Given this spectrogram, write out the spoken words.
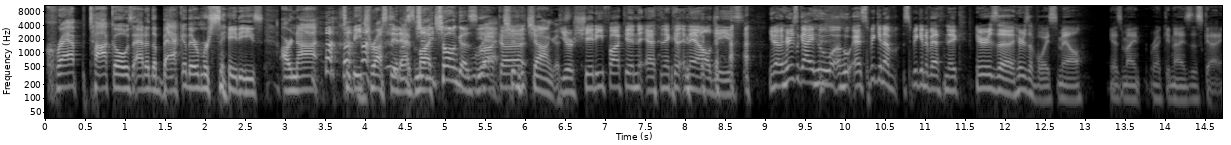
crap tacos out of the back of their Mercedes are not to be trusted as much. Chimichangas. Yeah, Rucka, chimichangas. Your shitty fucking ethnic analogies. You know, here's a guy who who uh, speaking of speaking of ethnic, here's a here's a voicemail. You guys might recognize this guy.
